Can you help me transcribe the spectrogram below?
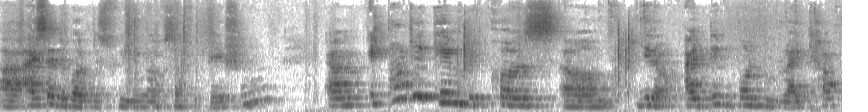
uh, I said about this feeling of suffocation. Um, it partly came because, um, you know, I did want to write up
